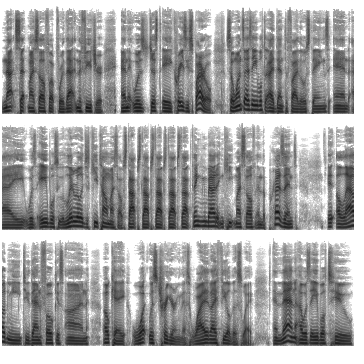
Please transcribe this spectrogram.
not set myself up for that in the future. And it was just a crazy spiral. So once I was able to identify those things and I was able to literally just keep telling myself, stop, stop, stop, stop, stop thinking about it and keep myself in the present it allowed me to then focus on, okay, what was triggering this? Why did I feel this way? And then I was able to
